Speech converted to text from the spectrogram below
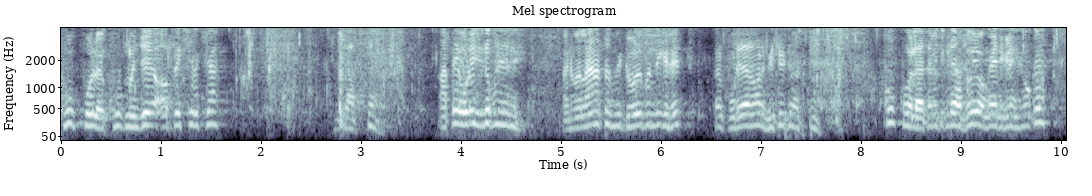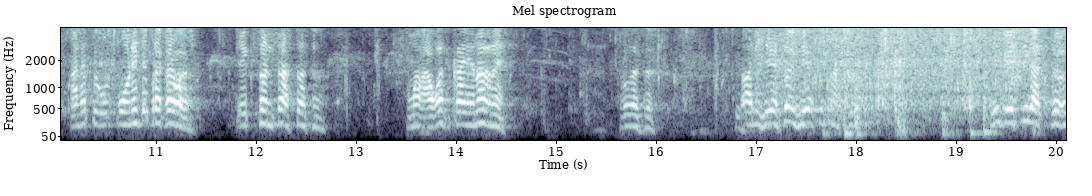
खूप खोल आहे खूप म्हणजे अपेक्षेपेक्षा जास्त आहे. आता एवढं इथं पाणी आहे आणि मला ना आता मी डोळे बंद केले तर पुढे जाणार भीती होती वाटते. खूप खोल आहे. आता मी तिकडे जातो योग्य तिकडे ओके आणि पोहण्याचे प्रकार बघा. एक संत असतं असं. मग आवाज काय येणार नाही. बघ आणि हे असं हे असं पण असतं हे बेसिक असतं.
